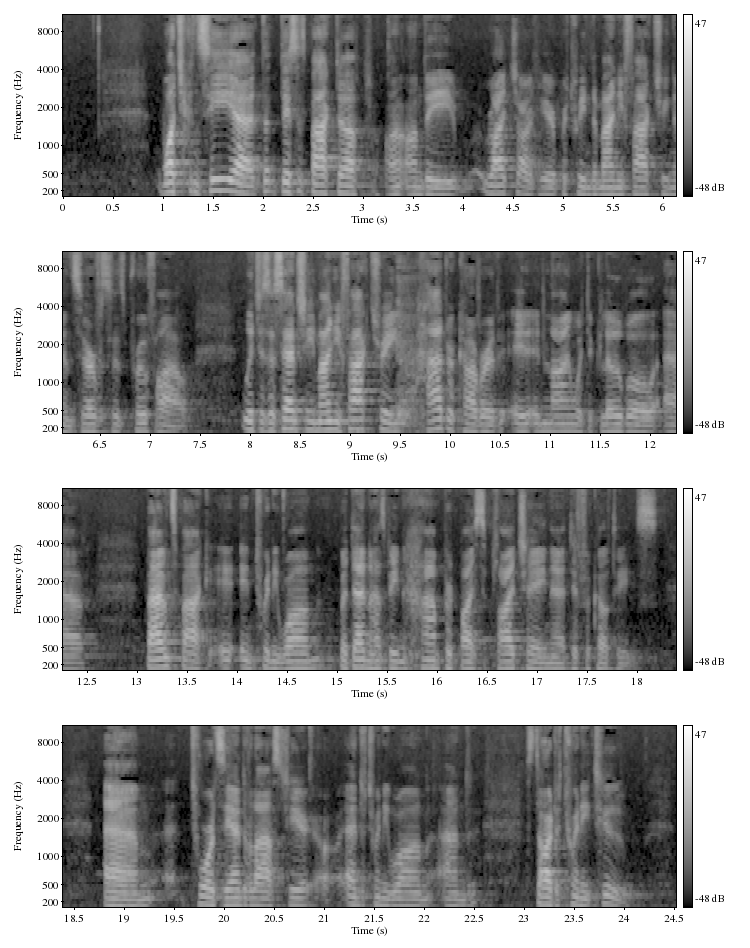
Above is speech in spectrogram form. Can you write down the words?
What you can see, uh, th- this is backed up on, on, the right chart here between the manufacturing and services profile which is essentially manufacturing had recovered in, in line with the global uh, bounce back in, in, 21, but then has been hampered by supply chain uh, difficulties um, towards the end of last year, end of 21, and start of 22.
